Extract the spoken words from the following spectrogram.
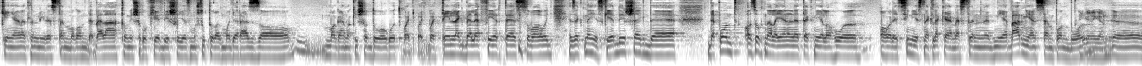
kényelmetlenül éreztem magam, de belátom, és akkor kérdés, hogy ez most utólag magyarázza magának is a dolgot, vagy, vagy, vagy tényleg beleférte, szóval, hogy ezek nehéz kérdések, de, de pont azoknál a jeleneteknél, ahol, ahol egy színésznek le kell mesztelenednie bármilyen szempontból, igen, igen. Ö,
